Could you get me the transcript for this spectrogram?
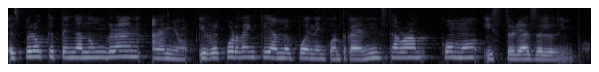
Espero que tengan un gran año y recuerden que ya me pueden encontrar en Instagram como Historias del Olimpo.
